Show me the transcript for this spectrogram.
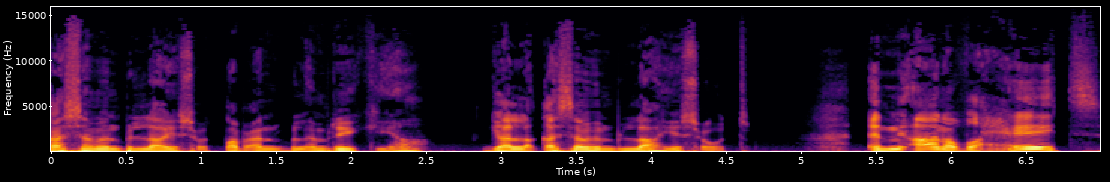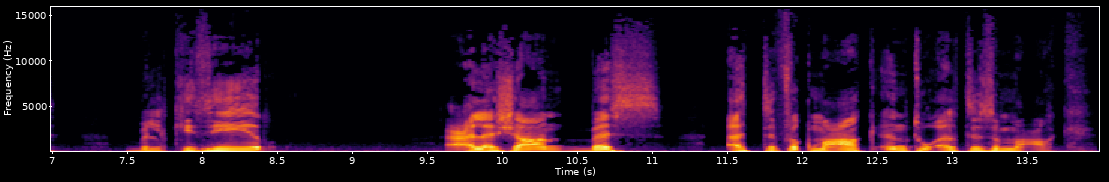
قسما بالله يا سعود. طبعا بالأمريكي ها؟ قال له قسما بالله يا سعود. إني أنا ضحيت بالكثير علشان بس أتفق معاك أنت وألتزم معاك.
